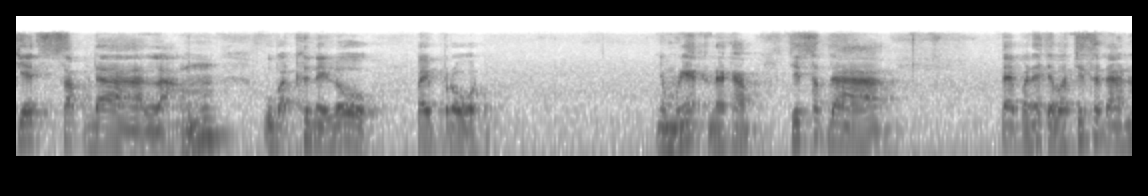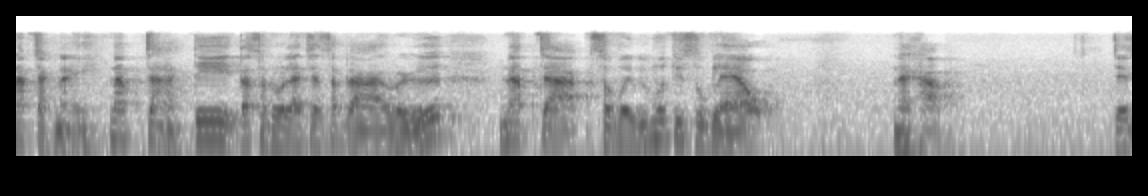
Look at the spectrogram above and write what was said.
เจ็ดสัปดาห์หลังอุบัติขึ้นในโลกไปโปรด อย่างเนี้ยนะครับเจ็ดสัปดาห์แต่บันนี้จว่าเจ็ดสัปดาห์นับจากไหน นับจากที่ตัสรู้แล้วเจ็ดสัปดาห์หรือนับจากเสวยวิมุตติสุขแล้วนะครับเจ็ด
